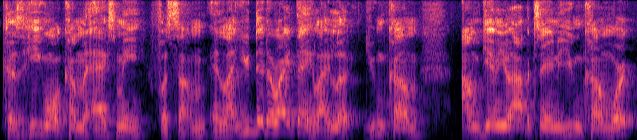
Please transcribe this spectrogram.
because he gonna come and ask me for something, and like you did the right thing. Like, look, you can come. I'm giving you an opportunity. You can come work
